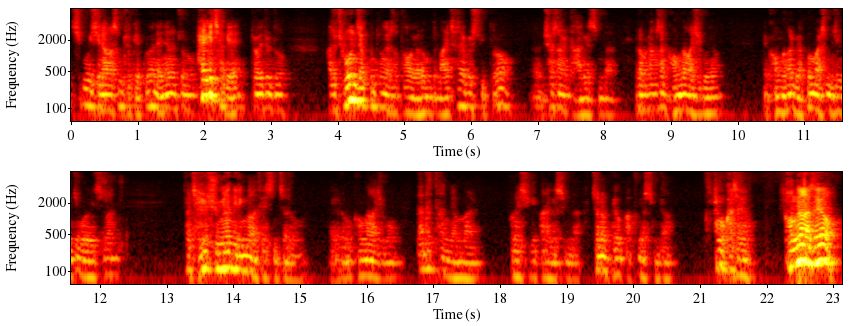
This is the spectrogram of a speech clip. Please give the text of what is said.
시국이 지나갔으면 좋겠고요. 내년은 좀 활기차게 저희들도 아주 좋은 작품 통해서 더 여러분들 많이 찾아뵐 수 있도록 어, 최선을 다하겠습니다. 여러분 항상 건강하시고요. 네, 건강을 몇 번 말씀드린지 모르겠지만 저 제일 중요한 일인 것 같아요, 진짜로. 네, 여러분 건강하시고 따뜻한 연말 보내시기 바라겠습니다. 저는 배우 박훈이었습니다. 행복하세요. 건강하세요.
